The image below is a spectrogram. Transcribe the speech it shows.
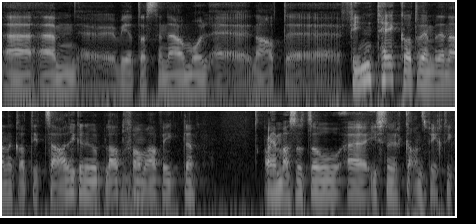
äh, ähm, äh, wird das dann auch mal äh, eine Art äh, Fintech, oder wenn wir dann gerade die Zahlungen über die Plattform abwickeln. Ähm, also so äh, ist es natürlich ganz wichtig,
